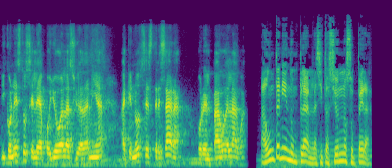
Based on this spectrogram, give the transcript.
Y con esto se le apoyó a la ciudadanía a que no se estresara por el pago del agua. Aún teniendo un plan, la situación no supera.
